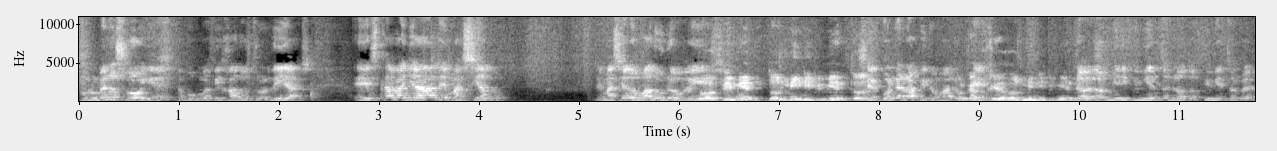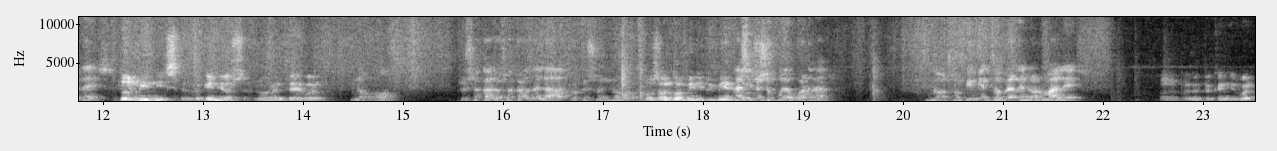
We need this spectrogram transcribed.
por lo menos hoy, ¿eh? Tampoco me he fijado otros días, estaba ya demasiado. Demasiado maduro y Dos, se, pimien- dos mini pimientos. se pone rápido malo. Porque has cogido dos mini pimientos. No, dos mini pimientos no, dos pimientos verdes. Dos minis, pero pequeños. Normalmente, bueno, No. Pero sácalo, sácalo de la... porque son no... pues son dos mini pimientos. Así no se puede guardar. No, son pimientos verdes normales. Bueno, pues de pequeños. Bueno,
